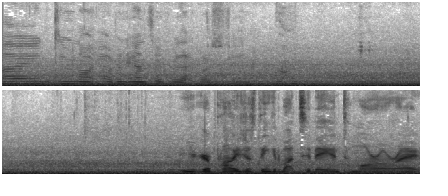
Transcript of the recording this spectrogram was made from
I do not have an answer for that question. You- You're probably just thinking about today and tomorrow, right?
